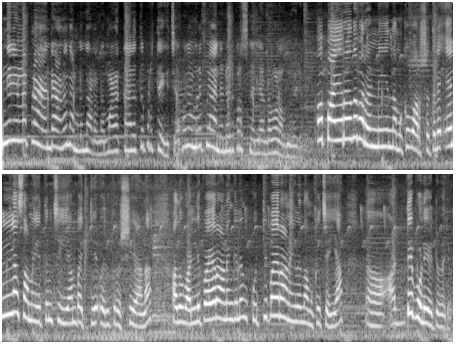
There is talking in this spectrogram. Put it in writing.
ഇങ്ങനെയുള്ള പ്ലാന്റ് ആണ് നമ്മൾ നടേണ്ടത് മഴക്കാലത്ത് പ്രത്യേകിച്ച്. അപ്പോൾ നമ്മുടെ പ്ലാന്റിന് ഒരു പ്രശ്നമില്ലാണ്ട് വളർന്നു വരും. അപ്പോൾ പയറെന്ന് പറഞ്ഞിട്ടുണ്ടെങ്കിൽ നമുക്ക് വർഷത്തിൽ എല്ലാ സമയത്തും ചെയ്യാൻ പറ്റിയ ഒരു കൃഷിയാണ്. അത് വള്ളിപ്പയറാണെങ്കിലും കുറ്റിപ്പയറാണെങ്കിലും നമുക്ക് ചെയ്യാം. അടിപൊളിയായിട്ട് വരും.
